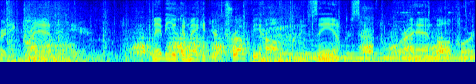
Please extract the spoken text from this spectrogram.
pretty grand in here. Maybe you could make it your trophy hall, a museum or something, or a handball court.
